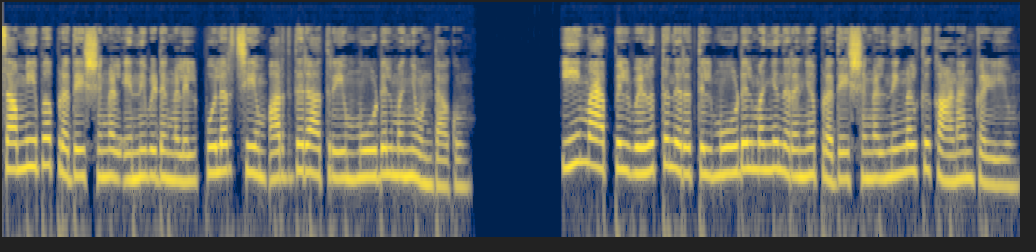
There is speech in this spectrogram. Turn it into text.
സമീപ പ്രദേശങ്ങൾ എന്നിവിടങ്ങളിൽ പുലർച്ചെയും അർദ്ധരാത്രിയും മൂടൽമഞ്ഞ് ഉണ്ടാകും. ഈ മാപ്പിൽ വെളുത്ത നിറത്തിൽ മൂടൽമഞ്ഞ് നിറഞ്ഞ പ്രദേശങ്ങൾ നിങ്ങൾക്ക് കാണാൻ കഴിയും.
